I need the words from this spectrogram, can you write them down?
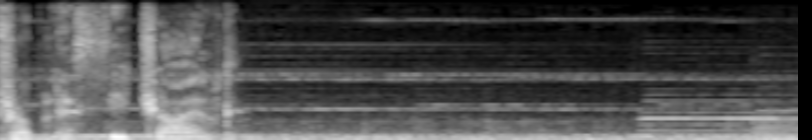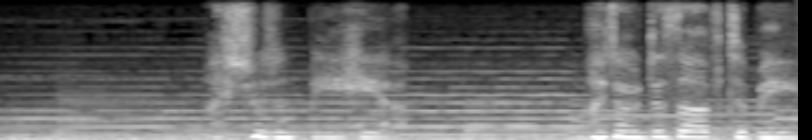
Troubleth thee, child? I shouldn't be here. I don't deserve to be.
